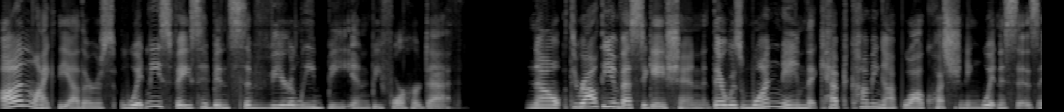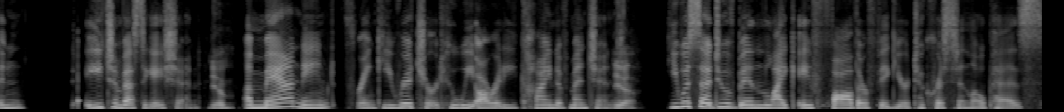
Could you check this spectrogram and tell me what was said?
Unlike the others, Whitney's face had been severely beaten before her death. Now, throughout the investigation, there was one name that kept coming up while questioning witnesses in each investigation Yep. a man named Frankie Richard, who we already kind of mentioned. Yeah. He was said to have been like a father figure to Kristen Lopez,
